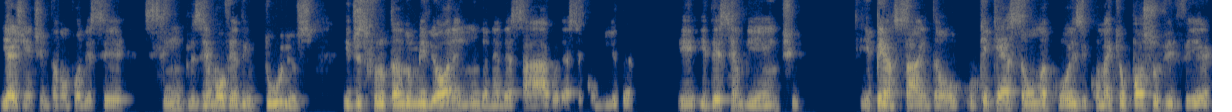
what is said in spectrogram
e a gente então poder ser simples, removendo entulhos e desfrutando melhor ainda né, dessa água, dessa comida e, e desse ambiente e pensar, então, o que, é essa uma coisa e como é que eu posso viver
